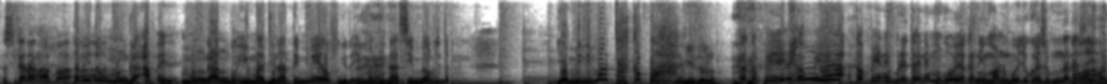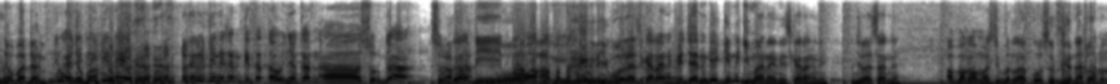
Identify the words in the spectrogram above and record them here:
sekarang apa tapi itu eh, mengga apa ya, mengganggu imajinasi milf gitu imajinasi milf itu ya minimal cakep lah gitu loh Nggak, tapi tapi tapi ini berita ini menggoyahkan iman gue juga sebenarnya Oh, sih. mau nyoba dan Ini kan jadi gini. Jadi gini kan kita taunya kan eh, surga surga di bawah Telapak tangan ibu. Nah, sekarang ini kejadian kayak gini gimana ini sekarang nih penjelasannya? Apakah masih berlaku surga Nah di kan telapak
